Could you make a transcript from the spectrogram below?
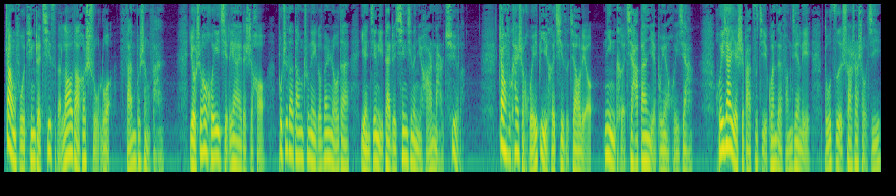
丈夫听着妻子的唠叨和数落，烦不胜烦。有时候回忆起恋爱的时候。不知道当初那个温柔的眼睛里带着星星的女孩哪儿去了？丈夫开始回避和妻子交流，宁可加班也不愿回家。回家也是把自己关在房间里，独自刷刷手机、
